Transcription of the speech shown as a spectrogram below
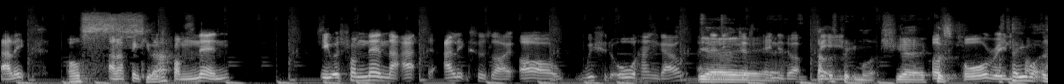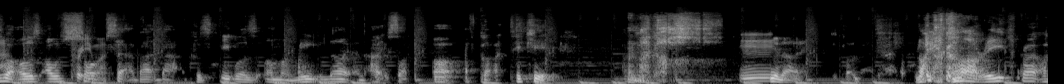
Alex, Oh, and I think it was from then. It was from then that Alex was like, "Oh, we should all hang out." And Yeah, then it yeah, just yeah, ended up That was pretty much yeah. Because four. Really, I'll tell you what, as well, I was I was Pretty so much. upset about that because it was on my meeting night, and Alex like, "Oh, I've got a ticket." And I'm like, oh, Mm, you know, like I can't reach, bro. I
